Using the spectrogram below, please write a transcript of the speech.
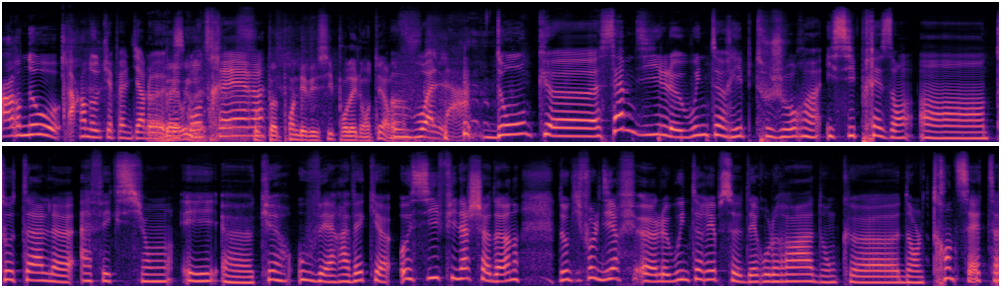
Arnaud. Arnaud, tu vas pas me dire le, Bah le oui, contraire. Faut pas prendre les vessies pour des longs termes. Voilà. Donc, euh, samedi, le Winter Rip, toujours ici présent en totale affection et euh, cœur ouvert, avec euh, aussi Final Showdown. Donc, il faut le dire, le Winter Rip se déroulera donc euh, dans le 37.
